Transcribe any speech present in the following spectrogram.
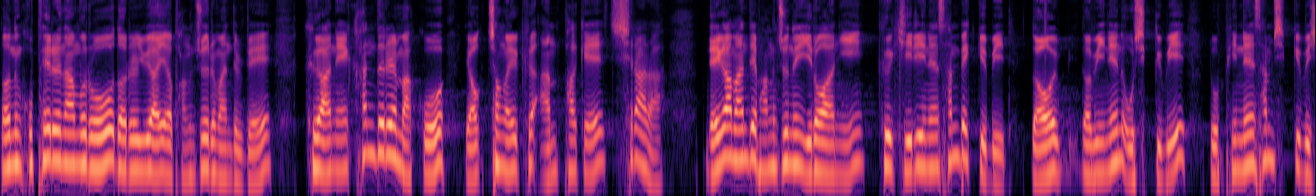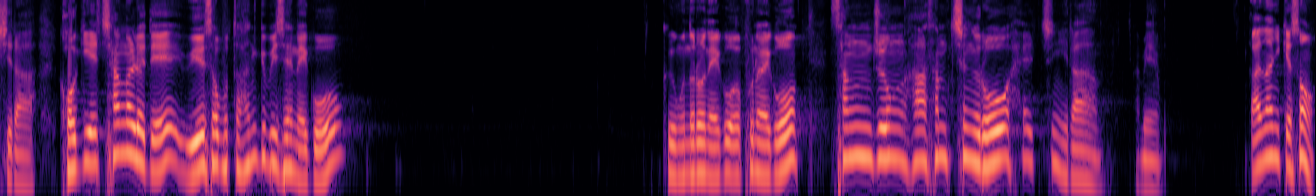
너는 고페르 나무로 너를 위하여 방주를 만들되 그 안에 칸들을 막고 역청을 그 안팎에 칠하라. 내가 만들 방주는 이러하니 그 길이는 300규빗, 너비는 50규빗, 높이는 30규빗이라. 거기에 창을 내되 위에서부터 한 규빗에 내고 그 문으로 내고 분하고 상중하 3층으로 할지니라. 아멘. 하나님께서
